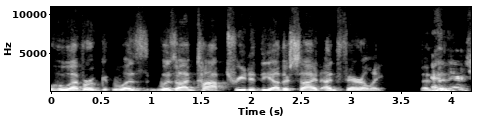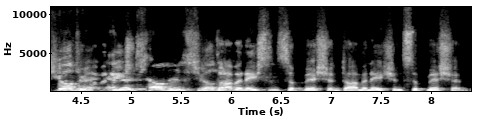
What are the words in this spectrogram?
whoever was was on top treated the other side unfairly. And, and their children, and their children's children. Domination, submission, domination, submission.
